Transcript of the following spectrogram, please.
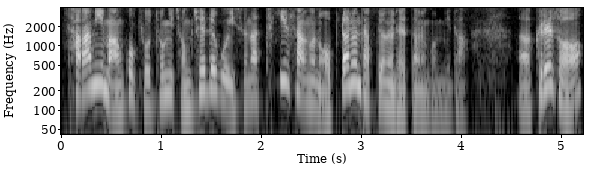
사람이 많고 교통이 정체되고 있으나 특이사항은 없다는 답변을 했다는 겁니다. 아, 그래서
